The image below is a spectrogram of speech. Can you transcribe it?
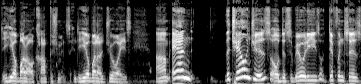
to hear about our accomplishments and to hear about our joys, um, and the challenges or disabilities or differences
